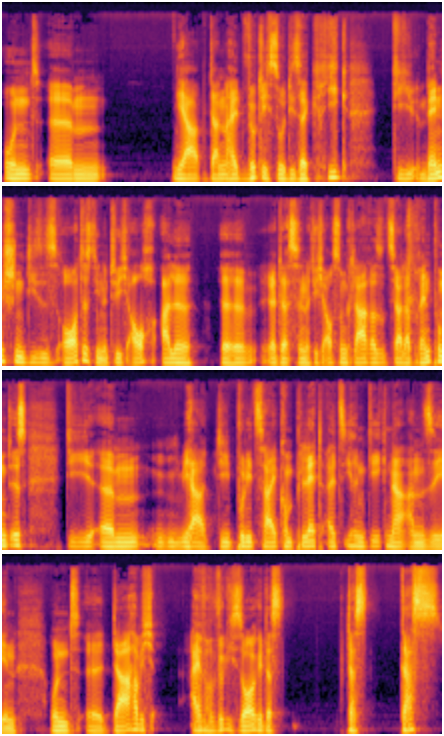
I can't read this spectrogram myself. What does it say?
und ähm, ja, dann halt wirklich so dieser Krieg, die Menschen dieses Ortes, die natürlich auch alle äh, das natürlich auch so ein klarer sozialer Brennpunkt ist, die ähm, ja die Polizei komplett als ihren Gegner ansehen. Und äh, da habe ich einfach wirklich Sorge, dass, dass das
